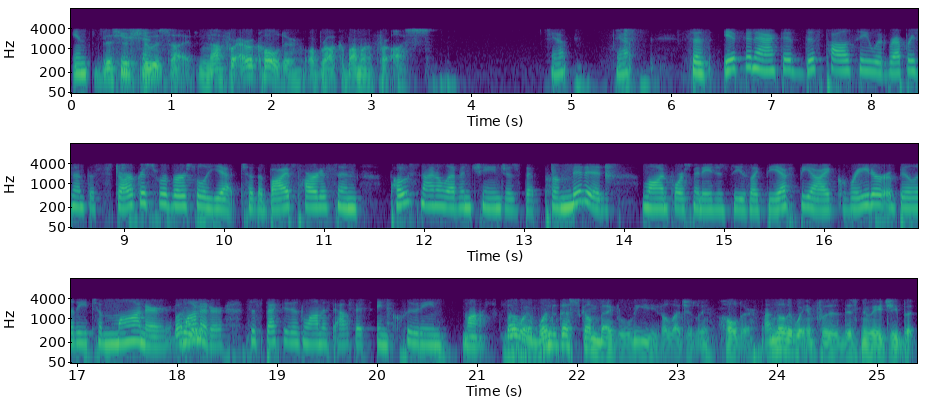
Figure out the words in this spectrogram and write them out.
institution. This is suicide, not for Eric Holder or Barack Obama, for us. Yep. Yep. Says if enacted, this policy would represent the starkest reversal yet to the bipartisan post 9/11 changes that permitted law enforcement agencies like the FBI greater ability to monitor way- monitor suspected Islamist outfits, including mosques. By the way, when did that scumbag leave, allegedly, Holder? I know they're waiting for this new AG, but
